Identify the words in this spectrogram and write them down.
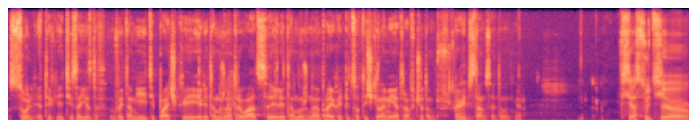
соль этих, этих заездов? Вы там едете пачкой, или там нужно отрываться, или там нужно проехать 500 тысяч километров? Что там? Какая дистанция там, например? Вся суть, э,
